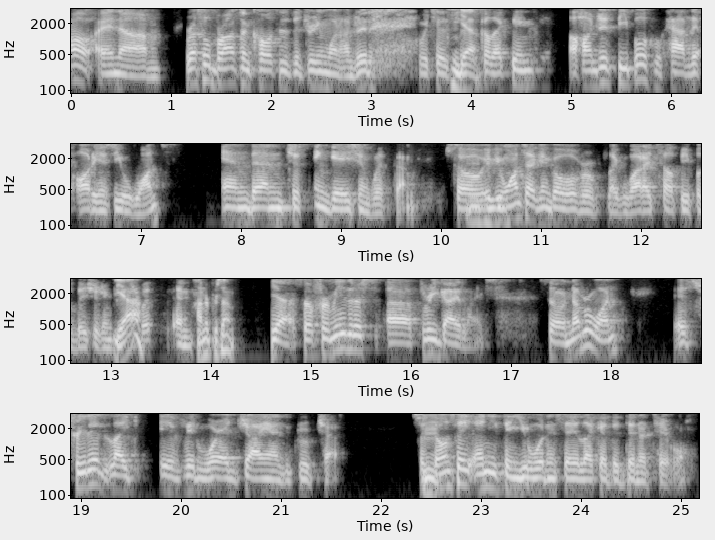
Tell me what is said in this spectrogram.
Oh, and um, Russell Brunson calls this the Dream 100, which is just yeah. collecting 100 people who have the audience you want, and then just engaging with them. So mm-hmm. if you want, I can go over like what I tell people they should engage yeah, with. And 100%. Yeah. So for me, there's uh, three guidelines. So number one is treat it like if it were a giant group chat. So mm. don't say anything you wouldn't say like at the dinner table.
